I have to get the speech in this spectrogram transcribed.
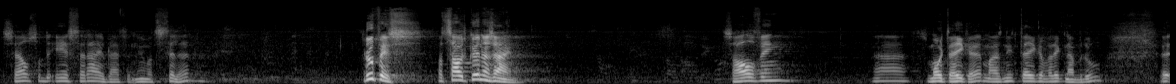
Zelfs op de eerste rij blijft het nu wat stiller. Roep eens, wat zou het kunnen zijn? Salving, dat is een mooi teken, maar het is niet het teken wat ik nou bedoel. Uh,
